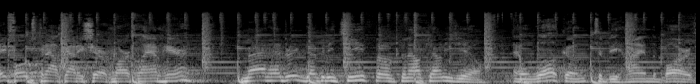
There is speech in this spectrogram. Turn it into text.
Hey folks, Pinal County Sheriff Mark Lamb here, Matt Hedrick, Deputy Chief of Pinal County Jail. and welcome to Behind the Bars.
